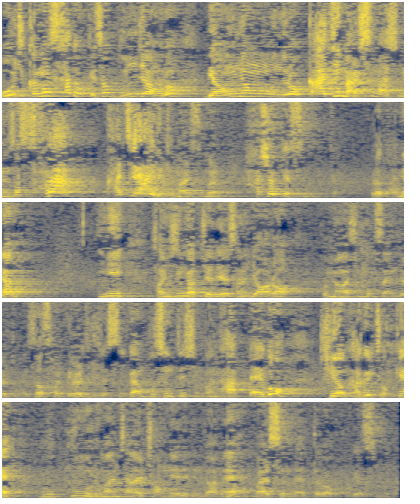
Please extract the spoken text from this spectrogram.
오죽하면 사도께서 문장으로 명령문으로까지 말씀하시면서 서라 가지라 이렇게 말씀을 하셨겠습니까? 그렇다면 이미 전신갑주에 대해서는 여러 고명하신 목사님들을 통해서 설교를 들으셨으니까 무슨 뜻인 건 다 빼고 기억하기 좋게 묶음으로만 잘 정리해드린 다음에 말씀 냈도록 하겠습니다.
